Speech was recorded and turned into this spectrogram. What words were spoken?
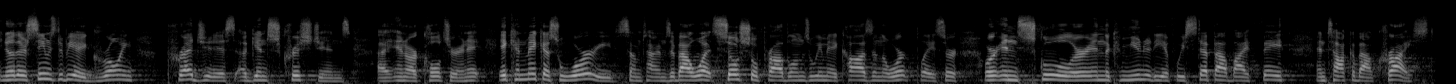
You know, there seems to be a growing prejudice against Christians uh, in our culture, and it, it can make us worried sometimes about what social problems we may cause in the workplace or, or in school or in the community if we step out by faith and talk about Christ.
